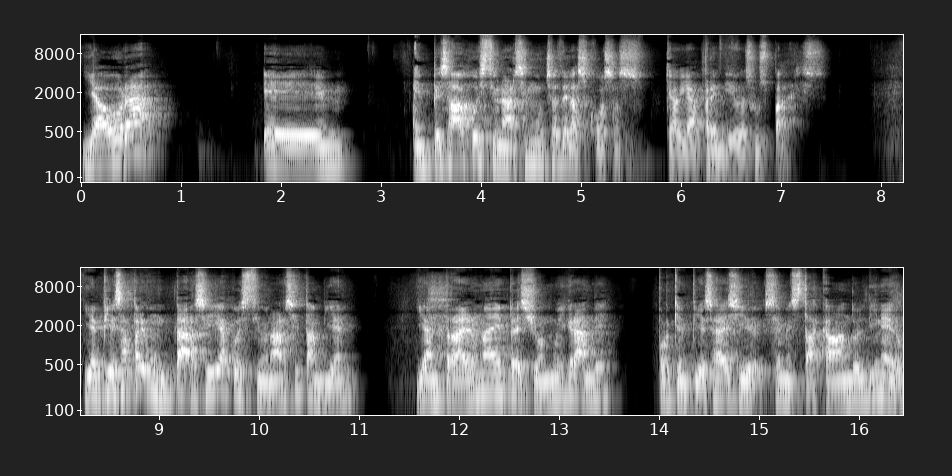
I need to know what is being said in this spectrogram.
Y ahora eh, empezaba a cuestionarse muchas de las cosas que había aprendido de sus padres. Y empieza a preguntarse y a cuestionarse también y a entrar en una depresión muy grande porque empieza a decir, se me está acabando el dinero,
